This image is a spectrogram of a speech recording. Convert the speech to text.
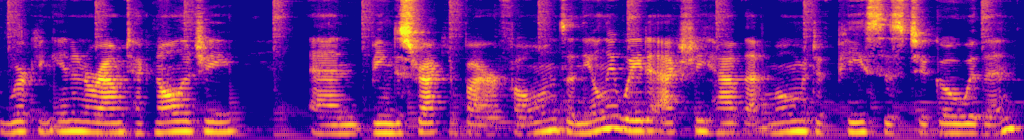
working in and around technology and being distracted by our phones. And the only way to actually have that moment of peace is to go within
